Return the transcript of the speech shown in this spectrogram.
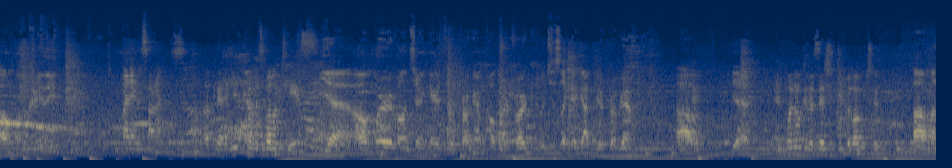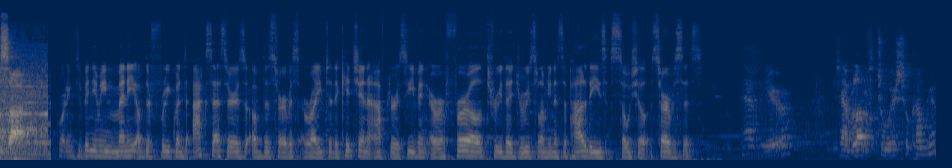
Um, I'm Creeley. My name is Sonic. Okay, and you come as volunteers? Yeah, um, we're volunteering here through a program called Aardvark, which is like a gap year program. Um, yeah. And what organization do you belong to? Uh, Masa. According to Benjamin, many of the frequent accessors of the service arrive to the kitchen after receiving a referral through the Jerusalem municipality's social services. have here is I have a lot of tourists who come here.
